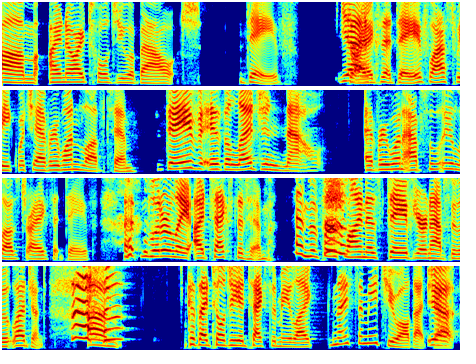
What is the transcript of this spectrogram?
um, I know I told you about Dave, Dry Yes, Exit Dave, last week, which everyone loved him. Dave is a legend now. Everyone absolutely loves Dry Exit Dave. Literally, I texted him, and the first line is, "Dave, you're an absolute legend." Um, because I told you he had texted me like, "Nice to meet you," all that Yeah. jazz.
